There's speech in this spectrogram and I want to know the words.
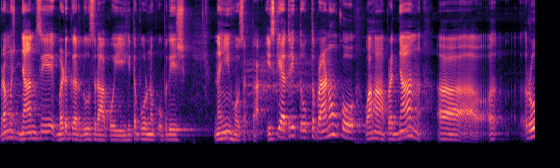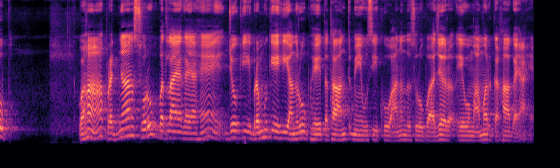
ब्रह्म ज्ञान से बढ़कर दूसरा कोई हितपूर्ण उपदेश नहीं हो सकता। इसके अतिरिक्त उक्त प्राणों को वहाँ प्रज्ञान रूप, वहाँ प्रज्ञान स्वरूप बतलाया गया है, जो कि ब्रह्म के ही अनुरूप है तथा अंत में उसी को आनंद स्वरूप, अजर एवं अमर कहा गया है।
